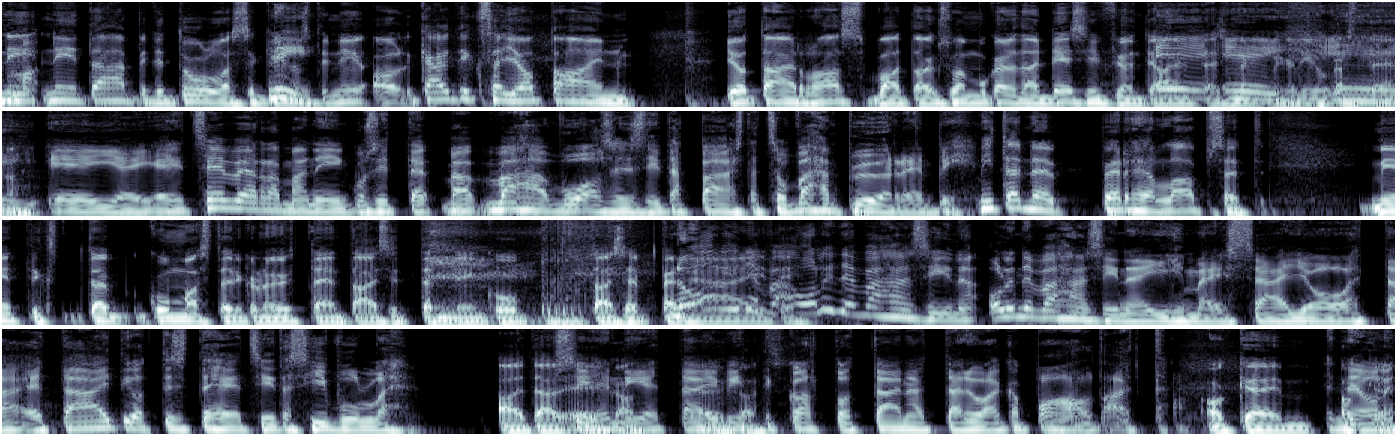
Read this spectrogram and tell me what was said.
Niin, mä... niin, tähän piti tulla, se kiinnosti. Niin. niin käytitkö sä jotain, jotain rasvaa tai onko sulla mukana jotain desinfiointiainetta esimerkiksi liukasteena? Ei, ei, ei, ei. Sen verran mä niin kuin sitten, mä vähän vuosin siitä päästä, että se on vähän pyöreämpi. Mitä ne perheen lapset miettikö, tai kummasteliko ne yhteen tai sitten niin kuin, tai se No oli ne, oli ne, vähän siinä, oli ne vähän siinä ihmeissään joo, että, että äiti otti sitten heidät siitä sivulle Ai, tää siihen ei niin, että ei, ei viitti katsoa, että tämä näyttää nyt aika pahalta. Että, Okei, okay, okay.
